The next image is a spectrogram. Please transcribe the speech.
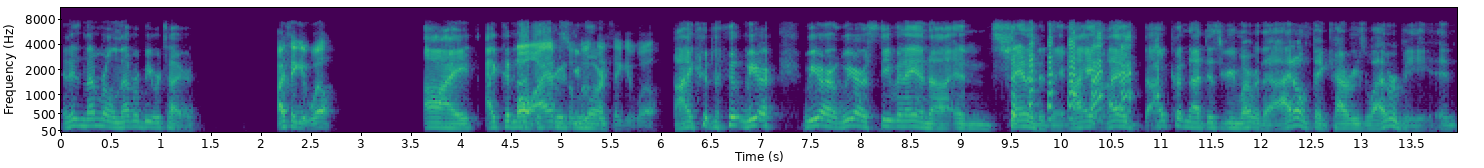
and his number will never be retired. I think it will. I I could Oh, not I disagree with you absolutely think it will. I could. We are we are we are Stephen A. and uh, and Shannon today. I I I could not disagree more with that. I don't think Kyrie's will ever be, and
